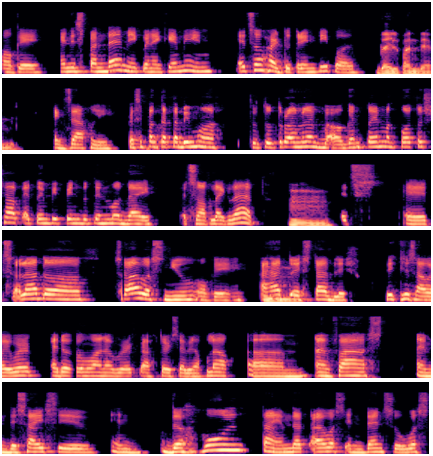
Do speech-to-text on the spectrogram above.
Okay. And it's pandemic when I came in, it's so hard to train people. Dahil pandemic. Exactly. Kasi pagkatabi mo, tututuruan mo lang ba, oh, ganito yung mag-photoshop, ito yung pipindutin mo, dai. It's not like that. Mm, It's it's a lot of so I was new, okay. I had to Mm. establish this is how I work. I don't want to work after seven o'clock. Um, I'm fast. I'm decisive. And the whole time that I was in Denso was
